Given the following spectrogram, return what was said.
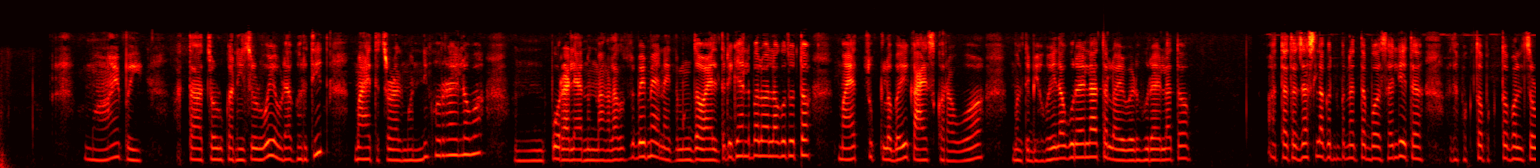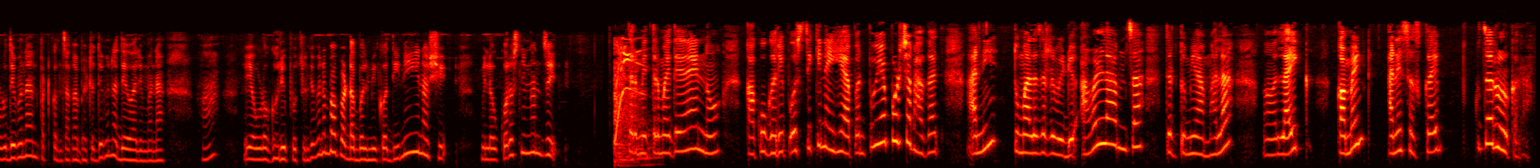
माय बाई आता चढू का नाही चढू एवढ्या गर्दीत. माय तर चढायला मन नाही करून राहिलं व. अन पोराला आणून मागा लागत होतं बाई माय नाही तर मग जवायला तरी घ्यायला बोलावं लागत होतं. मायात चुकलं बाई कायच करावं. मला ते भेवाई लागू राहिला तर लय वेळ हुरायला तर. आता तर जास्त लागत पण आता बस आली आता. आता फक्त फक्त मला चढू दे म्हणा आणि पटकन जागा भेटू दे म्हणा देवाली म्हणा. हां? एवढं घरी पोचून दे म्हणा बाबा डबल मी कधी नाही येईन अशी. मी लवकरच निघत जाईल तर मित्र मैत्रिणींनो काकू घरी पोचते की नाही हे आपण तू या पुढच्या भागात. आणि तुम्हाला जर व्हिडिओ आवडला आमचा तर तुम्ही आम्हाला लाईक कमेंट आणि सबस्क्राईब जरूर करा.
